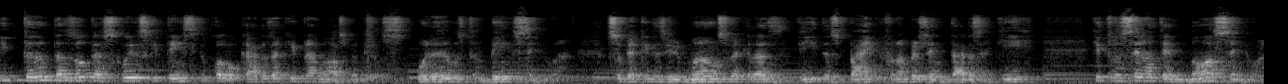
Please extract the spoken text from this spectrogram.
e tantas outras coisas que têm sido colocadas aqui para nós, meu Deus. Oramos também, Senhor sobre aqueles irmãos, sobre aquelas vidas, Pai, que foram apresentadas aqui, que trouxeram até nós, Senhor,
